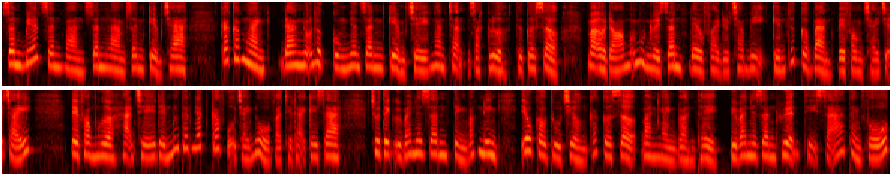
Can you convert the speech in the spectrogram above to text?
dân biết, dân bàn, dân làm, dân kiểm tra. Các cấp ngành đang nỗ lực cùng nhân dân kiểm chế ngăn chặn giặc lửa từ cơ sở, mà ở đó mỗi một người dân đều phải được trang bị kiến thức cơ bản về phòng cháy chữa cháy. Để phòng ngừa, hạn chế đến mức thấp nhất các vụ cháy nổ và thiệt hại gây ra, Chủ tịch Ủy ban nhân dân tỉnh Bắc Ninh yêu cầu thủ trưởng các cơ sở, ban ngành đoàn thể, Ủy ban nhân dân huyện, thị xã, thành phố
